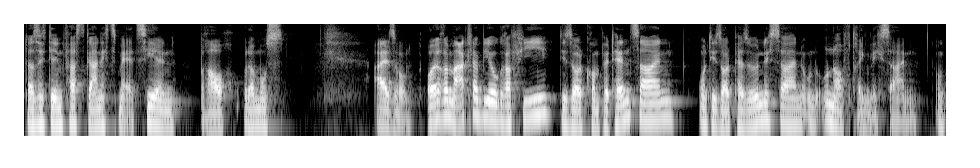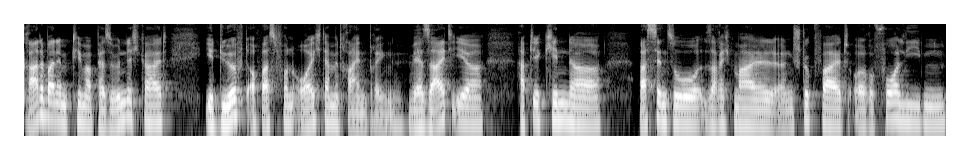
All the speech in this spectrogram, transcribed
dass ich denen fast gar nichts mehr erzählen brauche oder muss. Also, eure Maklerbiografie, die soll kompetent sein und die soll persönlich sein und unaufdringlich sein. Und gerade bei dem Thema Persönlichkeit, ihr dürft auch was von euch damit reinbringen. Wer seid ihr? Habt ihr Kinder? Was sind so, sag ich mal, ein Stück weit eure Vorlieben?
